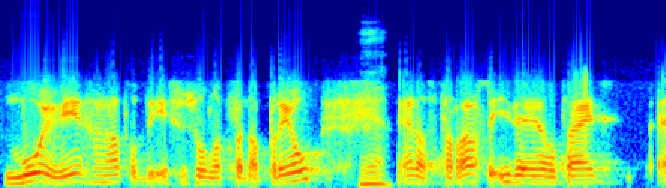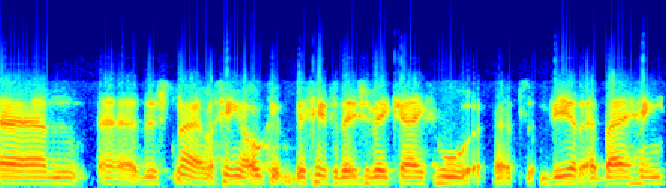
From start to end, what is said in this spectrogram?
mooi weer gehad op de eerste zondag van april. Ja. Dat verraste iedereen altijd. En, eh, dus nou ja, we gingen ook begin van deze week kijken hoe het weer erbij hing.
